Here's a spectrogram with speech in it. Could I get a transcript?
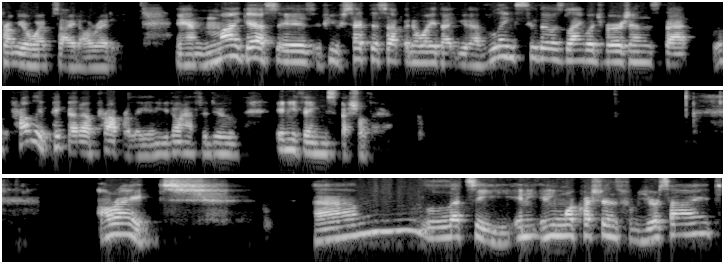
from your website already. And my guess is if you set this up in a way that you have links to those language versions, that will probably pick that up properly, and you don't have to do anything special there. All right. Um, let's see. Any any more questions from your side?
